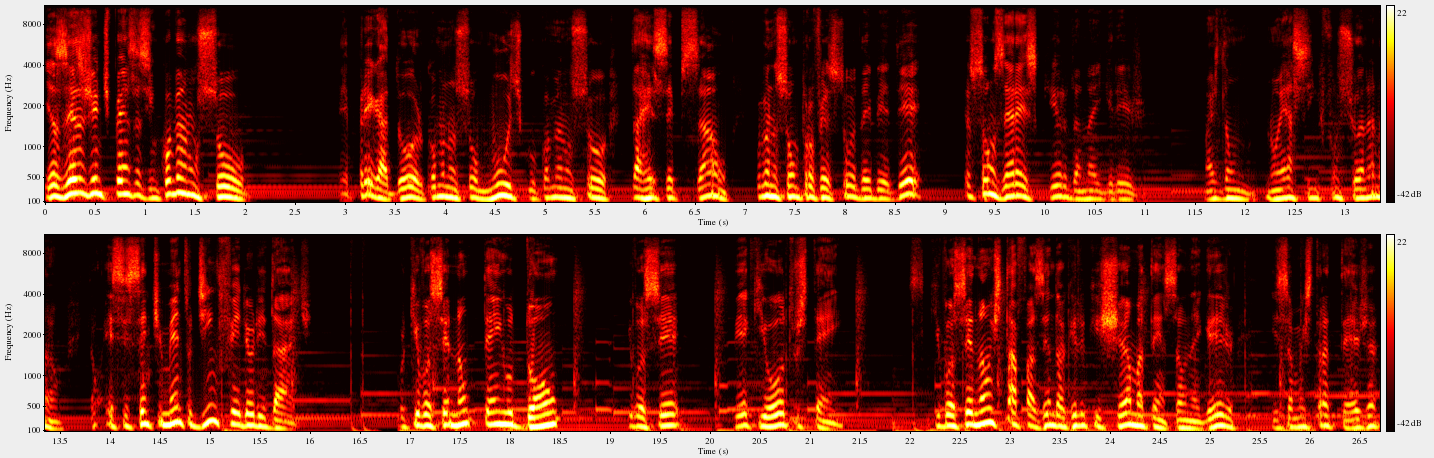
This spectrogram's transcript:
E às vezes a gente pensa assim, como eu não sou é, pregador, como eu não sou músico, como eu não sou da recepção, como eu não sou um professor da IBD, eu sou um zero à esquerda na igreja. Mas não, não é assim que funciona, não. Então, esse sentimento de inferioridade, porque você não tem o dom que você vê que outros têm, que você não está fazendo aquilo que chama atenção na igreja, isso é uma estratégia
